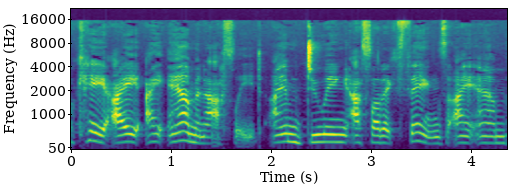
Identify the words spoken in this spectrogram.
okay. I I am an athlete. I am doing athletic things. I am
